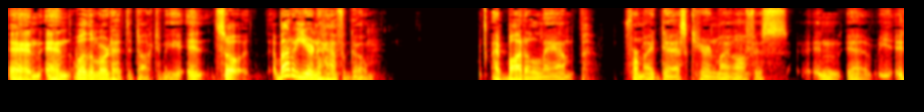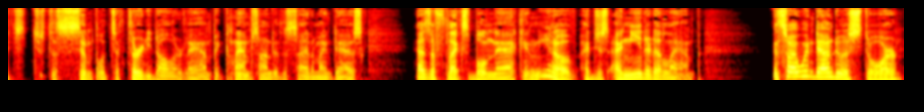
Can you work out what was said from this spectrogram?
and and well, the Lord had to talk to me. And so about a year and a half ago, I bought a lamp for my desk here in my office and uh, it's just a simple. It's a thirty dollar lamp. It clamps onto the side of my desk, has a flexible neck, and you know, I just I needed a lamp, and so I went down to a store,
